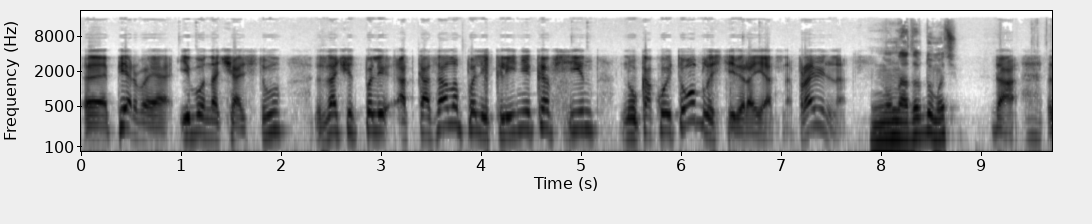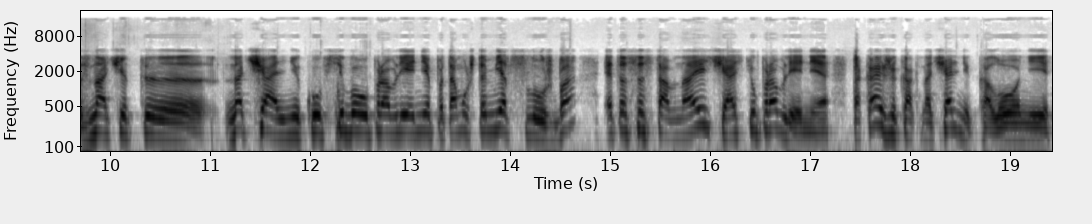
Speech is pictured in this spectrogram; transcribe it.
Первое, его начальству – значит, поли... отказала поликлиника в СИН, ну, какой-то области, вероятно, правильно? Ну, надо думать. Да, значит, э, начальнику всего управления, потому что медслужба – это составная часть управления, такая же, как начальник колонии,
